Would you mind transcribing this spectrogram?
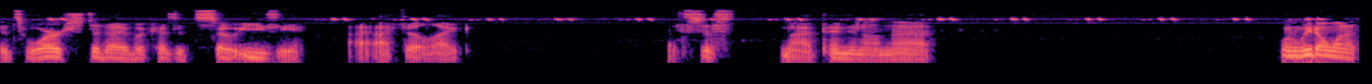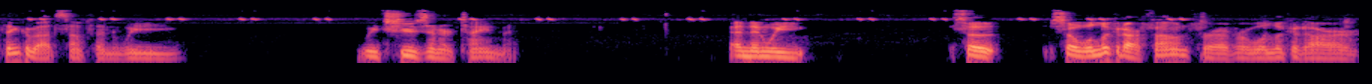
it's worse today because it's so easy. I, I feel like that's just my opinion on that. When we don't want to think about something, we we choose entertainment, and then we so so we'll look at our phone forever. We'll look at our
